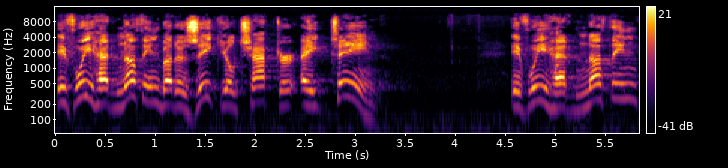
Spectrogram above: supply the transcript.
If we had nothing but Ezekiel chapter 18, if we had nothing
